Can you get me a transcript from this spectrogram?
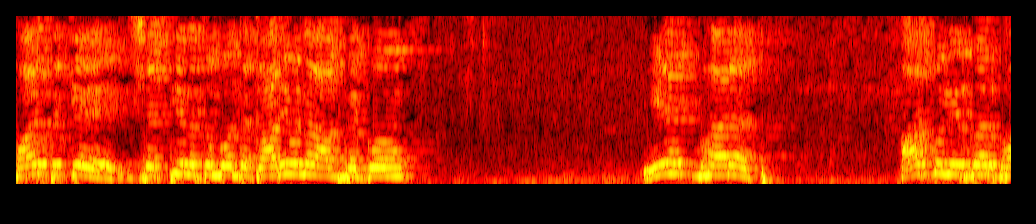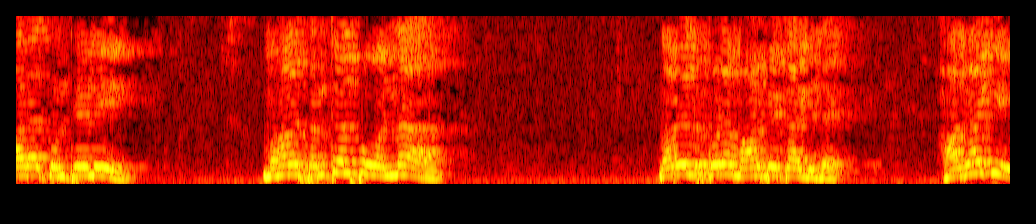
ಭಾರತಕ್ಕೆ ಶಕ್ತಿಯನ್ನು ತುಂಬುವಂತ ಕಾರ್ಯವನ್ನು ಆಗಬೇಕು. ಏಕ್ ಭಾರತ್, ಆತ್ಮನಿರ್ಭರ್ ಭಾರತ್ ಅಂತೇಳಿ ಮಹಾ ಸಂಕಲ್ಪವನ್ನ ನಾವೆಲ್ಲರೂ ಕೂಡ ಮಾಡಬೇಕಾಗಿದೆ. ಹಾಗಾಗಿ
